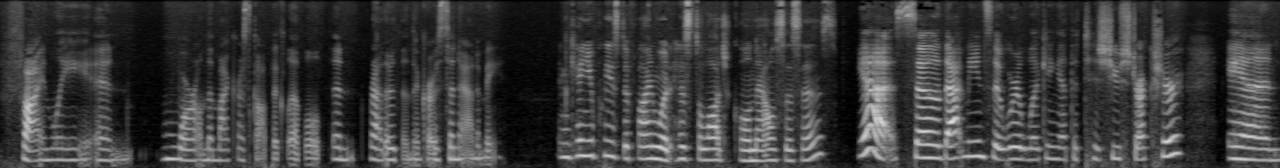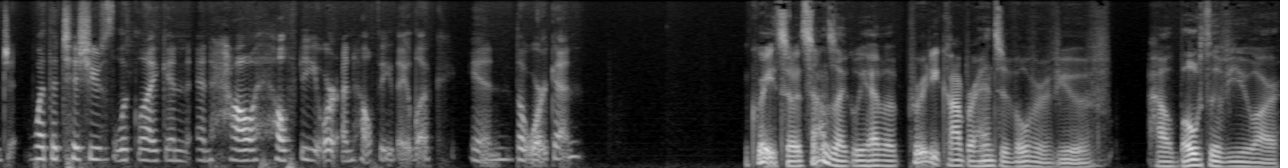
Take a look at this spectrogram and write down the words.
finely and more on the microscopic level than rather than the gross anatomy. And can you please define what histological analysis is? Yeah, so that means that we're looking at the tissue structure and what the tissues look like and, and how healthy or unhealthy they look in the organ. Great. So it sounds like we have a pretty comprehensive overview of how both of you are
